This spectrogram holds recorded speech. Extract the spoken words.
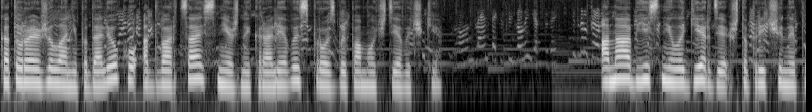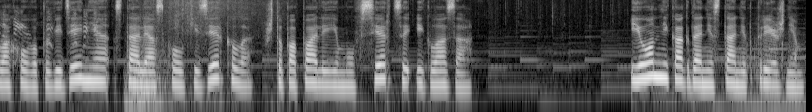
которая жила неподалеку от дворца Снежной Королевы с просьбой помочь девочке. Она объяснила Герде, что причиной плохого поведения стали осколки зеркала, что попали ему в сердце и глаза. И он никогда не станет прежним,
